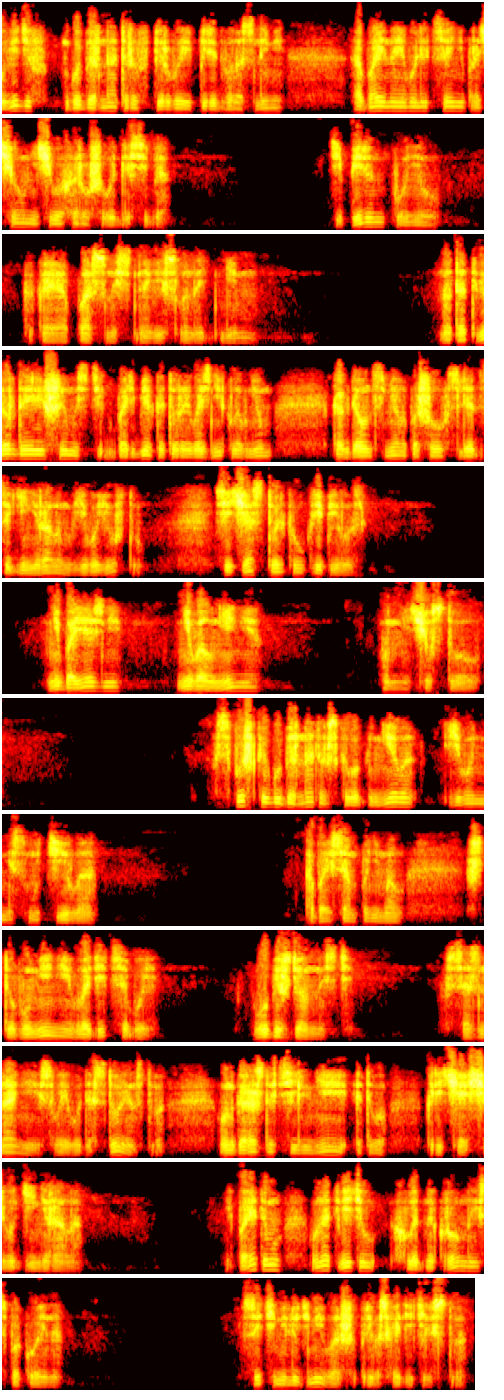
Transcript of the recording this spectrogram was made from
Увидев губернатора впервые перед волосными, Абай на его лице не прочел ничего хорошего для себя. Теперь он понял, какая опасность нависла над ним. Но та твердая решимость к борьбе, которая возникла в нем, когда он смело пошел вслед за генералом в его юрту, сейчас только укрепилась. Ни боязни, ни волнения он не чувствовал. Вспышка губернаторского гнева его не смутила. Абай сам понимал, что в умении владеть собой, в убежденности, в сознании своего достоинства он гораздо сильнее этого кричащего генерала. И поэтому он ответил хладнокровно и спокойно. «С этими людьми, ваше превосходительство,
